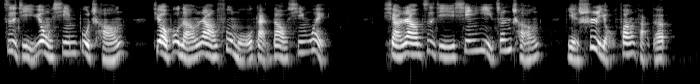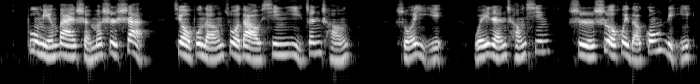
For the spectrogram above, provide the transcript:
自己用心不成就不能让父母感到欣慰。想让自己心意真诚也是有方法的，不明白什么是善，就不能做到心意真诚。所以，为人诚心是社会的公理，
